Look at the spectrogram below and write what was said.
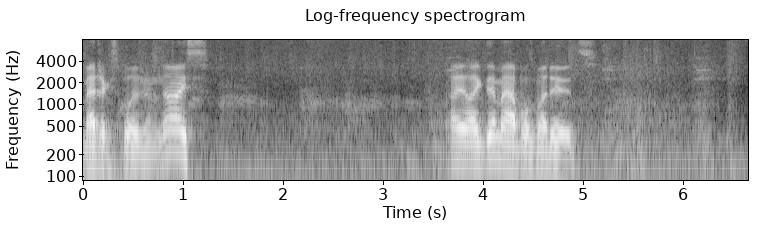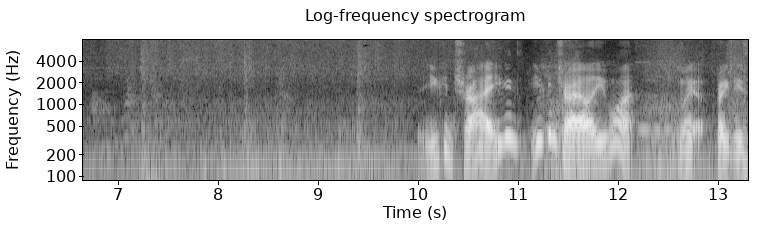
Magic explosion. Nice! I like them apples, my dudes. You can try. You can you can try all you want. I'm gonna break these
